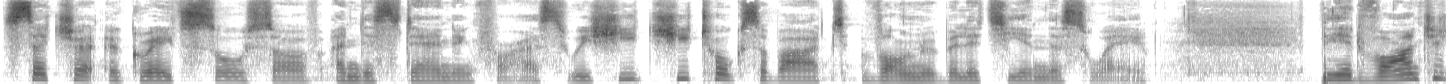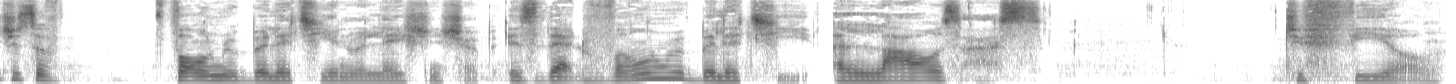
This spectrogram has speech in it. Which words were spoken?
such a, a great source of understanding for us, where she, she talks about vulnerability in this way. The advantages of vulnerability in relationship is that vulnerability allows us to feel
